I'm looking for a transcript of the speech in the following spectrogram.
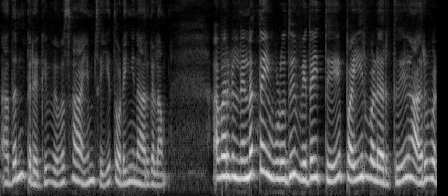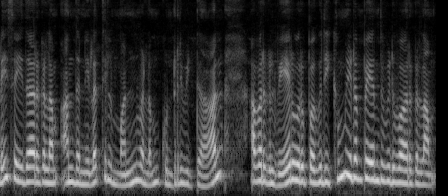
அதன் பிறகு விவசாயம் செய்ய தொடங்கினார்களாம். அவர்கள் நிலத்தை உழுது விதைத்து பயிர் வளர்த்து அறுவடை செய்தார்களாம். அந்த நிலத்தில் மண் வளம் குன்றிவிட்டால் அவர்கள் வேறொரு பகுதிக்கும் இடம்பெயர்ந்து விடுவார்களாம்.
